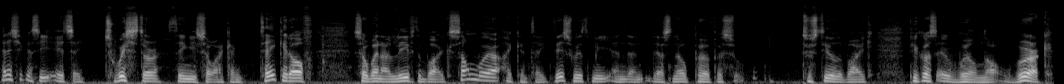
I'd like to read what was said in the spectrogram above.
and as you can see it's a twister thingy so I can take it off so when I leave the bike somewhere I can take this with me and then there's no purpose to steal the bike because it will not work.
